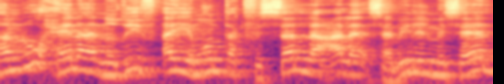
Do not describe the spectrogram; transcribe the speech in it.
هنروح هنا نضيف أي منتج في السلة على سبيل المثال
